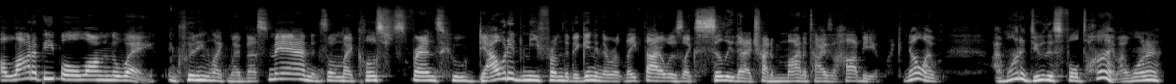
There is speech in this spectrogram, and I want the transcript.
a lot of people along the way, including like my best man and some of my close friends who doubted me from the beginning. They were, they thought it was like silly that I tried to monetize a hobby. I'm like, no, I, I want to do this full time. I want to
